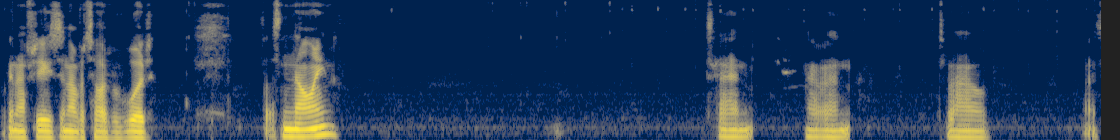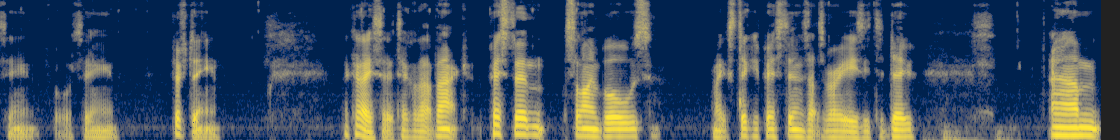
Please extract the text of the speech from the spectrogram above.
we're going to have to use another type of wood. That's 9. 10, 11, 12, 13, 14, 15. Okay, so take all that back. Piston, slime balls, make sticky pistons, that's very easy to do. Um,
